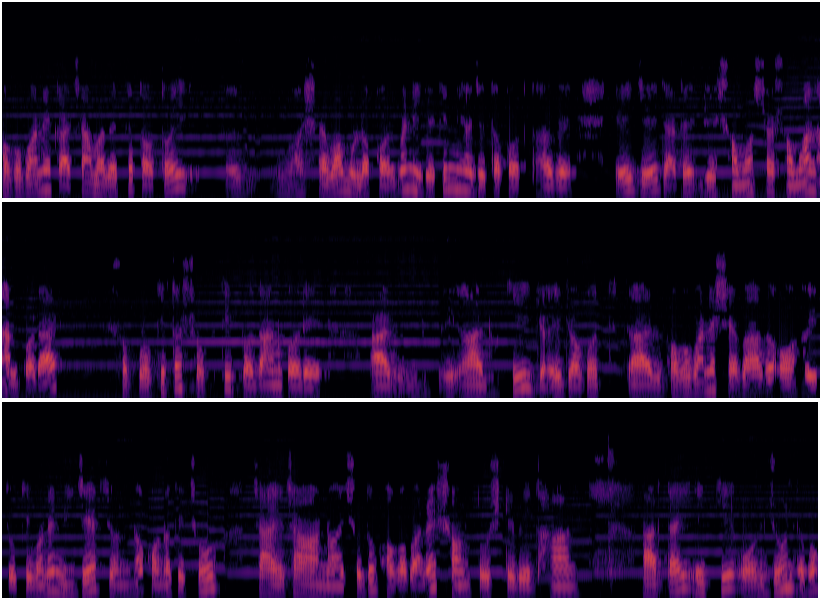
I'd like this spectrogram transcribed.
ভগবানের কাছে আমাদেরকে ততই সেবামূলক কর্মে নিজেকে নিয়োজিত করতে হবে। এই যে যাতে যে সমস্যার সমাধান করার প্রকৃত শক্তি প্রদান করে। আর আর কি জগৎ, আর ভগবানের সেবা হবে অহৈতুকী মানে নিজের জন্য কোনো কিছু চায় চাওয়া নয়, শুধু ভগবানের সন্তুষ্টি বিধান। আর তাই কি অর্জুন এবং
